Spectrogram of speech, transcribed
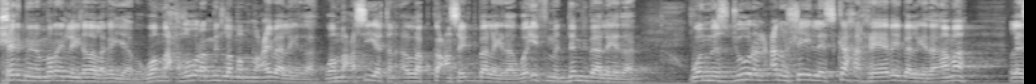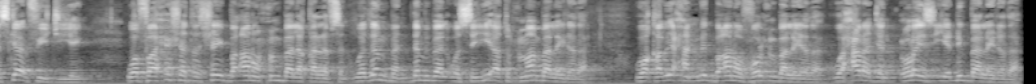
xirmina mar in la laga yaabo. Wa maxduuran mid la mamnuucay baa la yidhahda wa macsiyatan alla ku gacansaydhid baa la wa iman dembi baa la wa masjuuran canhu shay layska reebay baa la yidhahda ama layska fiijiyey. Wa faaxishatan shay ba'anoo xun la qallafsan. Wa demban dembi baa wa sayi'atan xumaan baa la yidhahdaa wa qabiixan mid ba'anoo foolxun baa la yidhahdaa. Wa xarajan culays iyo dhib baa la yidhahdaa.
